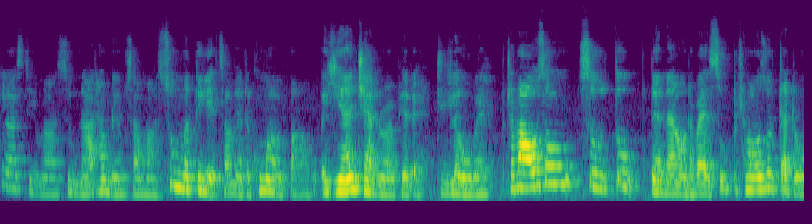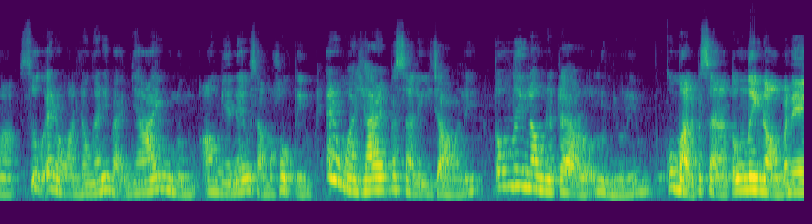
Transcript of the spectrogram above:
class တွေမှာစုနားထောင်နေဥစားမှာစုမသိတဲ့အကြောင်းအရာတစ်ခုမှမပါဘူးအရန် general ဖြစ်တယ်ဒီလိုပဲပထမအဆုံးစုသူ့တင်တန်းကိုတပည့်စုပထမအဆုံးတက်တော့ကစုအဲ့တော့ကလုပ်ငန်းတွေပါအများကြီးလို့အောင်မြင်တဲ့ဥစားမဟုတ်သေးဘူးအဲ့တော့ကရတဲ့ပတ်စံလေးကြောက်လေ3သိန်းလောက်နဲ့တက်ရတော့အဲ့လိုမျိုးလေကို့မှလည်းပတ်စံက3သိန်းလောက်မနေ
